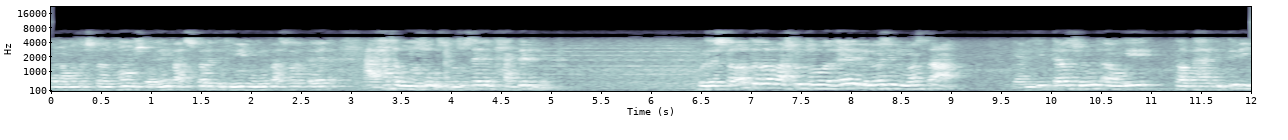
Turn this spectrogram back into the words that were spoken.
ولا ما تشترطهمش؟ ولا ينفع تشترط اثنين ولا ينفع تشترط ثلاثة على حسب النصوص النصوص هي اللي بتحدد لك. وإذا اشترطت الأربع شروط هو غالب الواجب الموسع. يعني في ثلاث شروط أو إيه؟ طب هتبتدي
